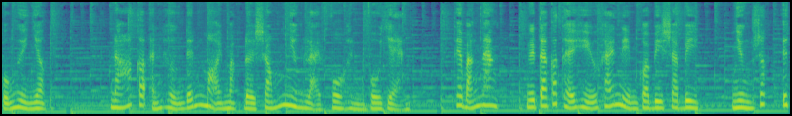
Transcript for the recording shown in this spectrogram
của người Nhật. Nó có ảnh hưởng đến mọi mặt đời sống nhưng lại vô hình vô dạng. Theo bản năng, người ta có thể hiểu khái niệm Wabi Sabi, nhưng rất ít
